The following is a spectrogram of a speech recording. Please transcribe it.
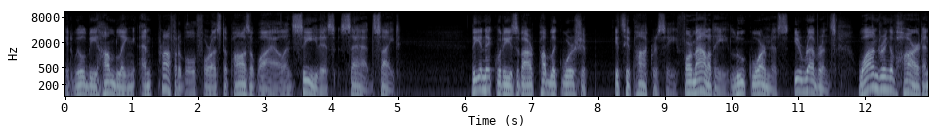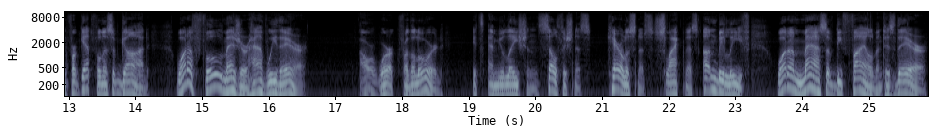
It will be humbling and profitable for us to pause a while and see this sad sight. The iniquities of our public worship, its hypocrisy, formality, lukewarmness, irreverence, wandering of heart, and forgetfulness of God, what a full measure have we there! Our work for the Lord, its emulation, selfishness, carelessness, slackness, unbelief, what a mass of defilement is there!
